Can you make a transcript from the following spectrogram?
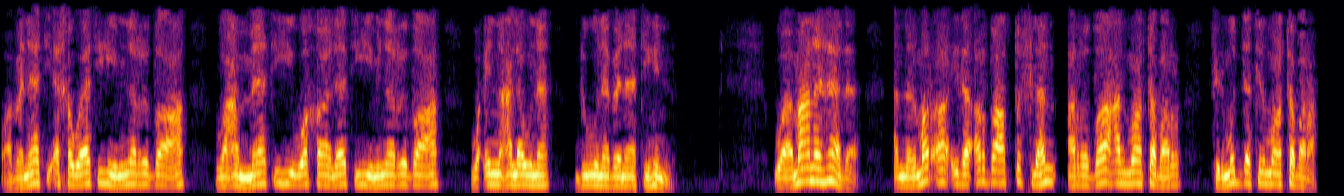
وبنات أخواته من الرضاعة وعماته وخالاته من الرضاعة وإن علون دون بناتهن. ومعنى هذا أن المرأة إذا أرضعت طفلا الرضاع المعتبر في المدة المعتبرة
